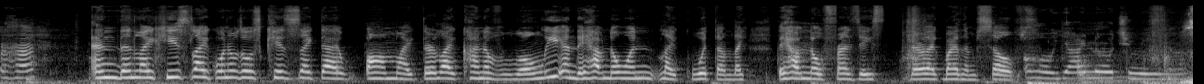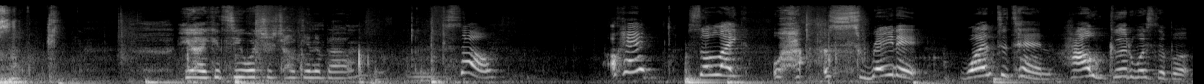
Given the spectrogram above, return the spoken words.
Uh huh. And then like he's like one of those kids like that um like they're like kind of lonely and they have no one like with them like they have no friends they they're like by themselves. Oh yeah, I know what you mean. Yeah, I can see what you're talking about. So, okay, so like, rate it one to ten. How good was the book?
